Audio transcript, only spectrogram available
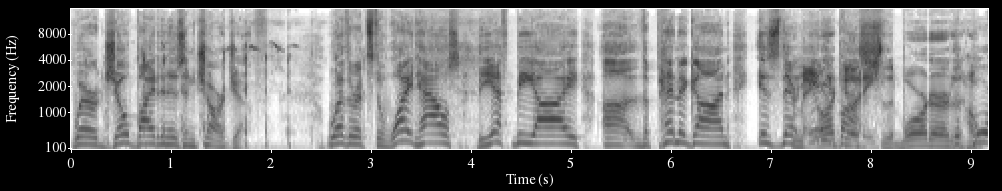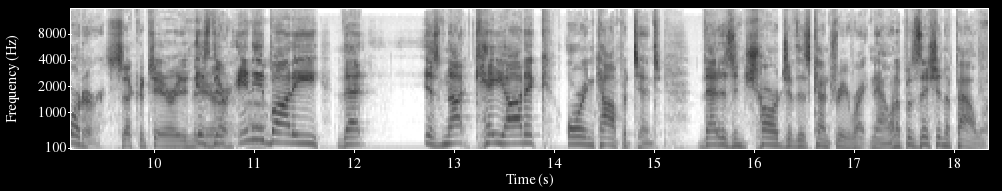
where Joe Biden is in charge of? Whether it's the White House, the FBI, uh, the Pentagon, is there Mayorkas, anybody? The border, the, the border secretary. There, is there uh, anybody uh, that is not chaotic or incompetent that is in charge of this country right now in a position of power.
